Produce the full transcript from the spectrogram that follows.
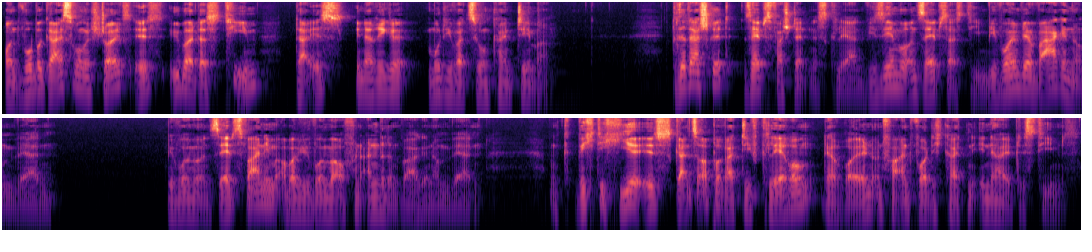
Und wo Begeisterung und Stolz ist über das Team, da ist in der Regel Motivation kein Thema. Dritter Schritt, Selbstverständnis klären. Wie sehen wir uns selbst als Team? Wie wollen wir wahrgenommen werden? Wie wollen wir uns selbst wahrnehmen, aber wie wollen wir auch von anderen wahrgenommen werden? Und wichtig hier ist ganz operativ Klärung der Rollen und Verantwortlichkeiten innerhalb des Teams.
